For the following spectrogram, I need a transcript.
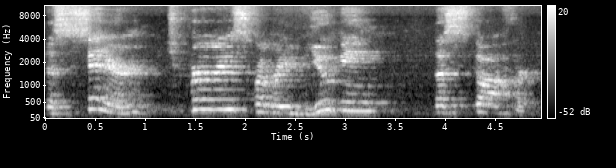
the sinner turns from rebuking the scoffer.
